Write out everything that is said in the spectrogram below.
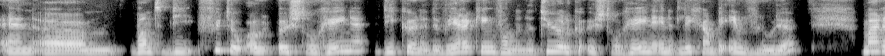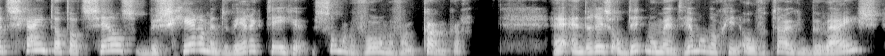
en, um, want die fytoöstrogenen die kunnen de werking van de natuurlijke oestrogenen in het lichaam beïnvloeden. Maar het schijnt dat dat zelfs beschermend werkt tegen sommige vormen van kanker. en er is op dit moment helemaal nog geen overtuigend bewijs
